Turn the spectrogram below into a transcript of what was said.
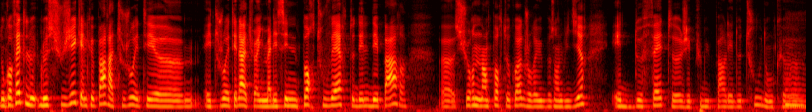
Donc en fait, le, sujet quelque part a toujours été, est toujours été là. Tu vois, il m'a laissé une porte ouverte dès le départ sur n'importe quoi que j'aurais eu besoin de lui dire. Et de fait, j'ai pu lui parler de tout. Donc euh, Mm.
